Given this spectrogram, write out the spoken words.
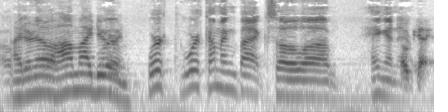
I don't know. How am I doing? we're we're coming back. So uh, hang on. there. Okay.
